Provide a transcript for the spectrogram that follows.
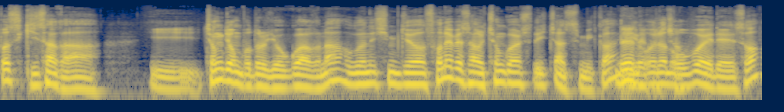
버스 기사가 이 정정 보도를 요구하거나 혹은 심지어 손해배상을 청구할 수도 있지 않습니까? 네네, 이 이런 그렇죠. 오보에 대해서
